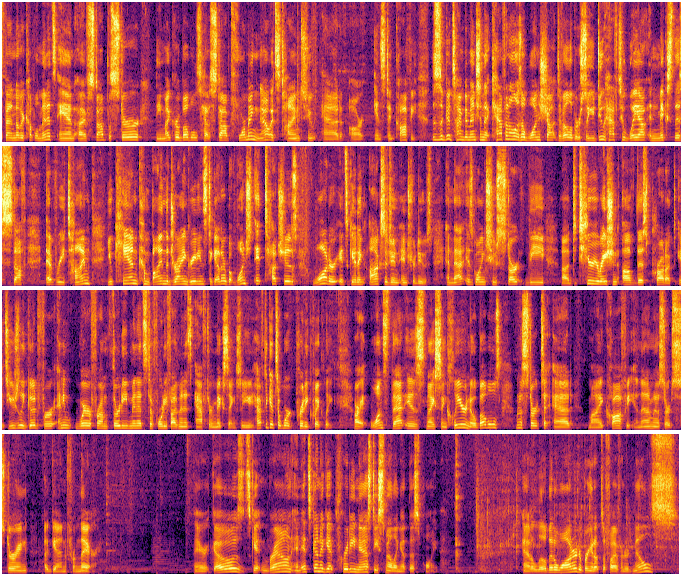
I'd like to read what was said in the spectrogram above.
It's been another couple minutes and I've stopped the stir. The micro bubbles have stopped forming. Now it's time to add our instant coffee. This is a good time to mention that Caffenol is a one-shot developer, so you do have to weigh out and mix this stuff every time. You can combine the dry ingredients together, but once it touches water, it's getting oxygen introduced. And that is going to start the uh, deterioration of this product. It's usually good for anywhere from 30 minutes to 45 minutes after mixing. So you have to get to work pretty quickly. All right, once that is nice and clear, no bubbles, I'm gonna start to add my coffee and then I'm gonna start stirring again from there. There it goes, it's getting brown and it's gonna get pretty nasty smelling at this point. Add a little bit of water to bring it up to 500 mils.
